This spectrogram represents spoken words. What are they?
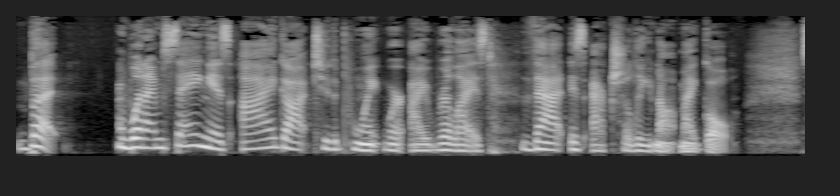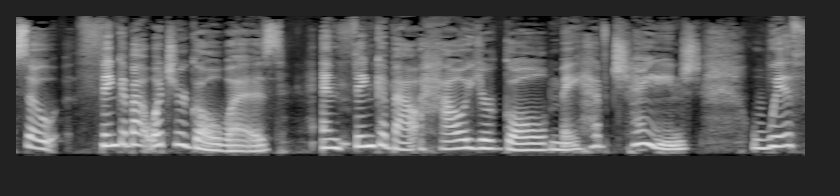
But what I'm saying is, I got to the point where I realized that is actually not my goal. So think about what your goal was and think about how your goal may have changed with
